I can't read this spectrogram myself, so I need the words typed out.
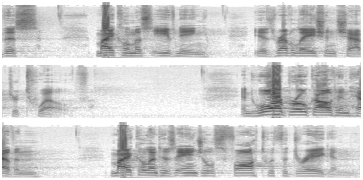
this Michaelmas evening is Revelation chapter 12. And war broke out in heaven. Michael and his angels fought with the dragon.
